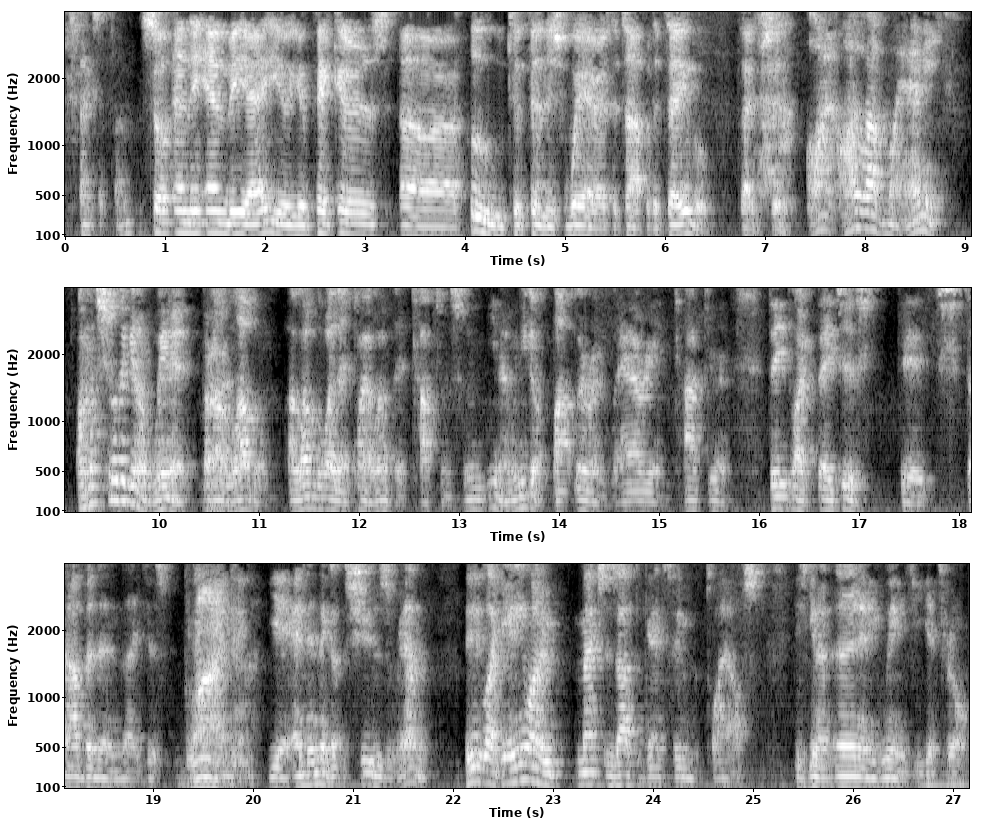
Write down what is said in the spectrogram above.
it makes it fun. So in the NBA, your your pickers are who to finish where at the top of the table type shit. I, I love Miami. I'm not sure they're going to win it, but I love them. I love the way they play. I love their toughness. When you know when you got Butler and Lowry and Tucker, and they like they just they're stubborn and they just Grinding. Yeah, and then they got the shooters around them. They, like anyone who matches up against them in the playoffs is going to earn any win if you get through them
